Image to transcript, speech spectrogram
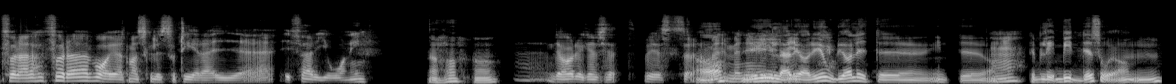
förra, förra var ju att man skulle sortera i, eh, i färgordning. Jaha, ja. Eh, Det har du kanske sett. just sådär. ja Men- men det nu- gillade jag. Det gjorde jag lite, eh, inte, ja. Mm. det bidde så ja. Mm.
